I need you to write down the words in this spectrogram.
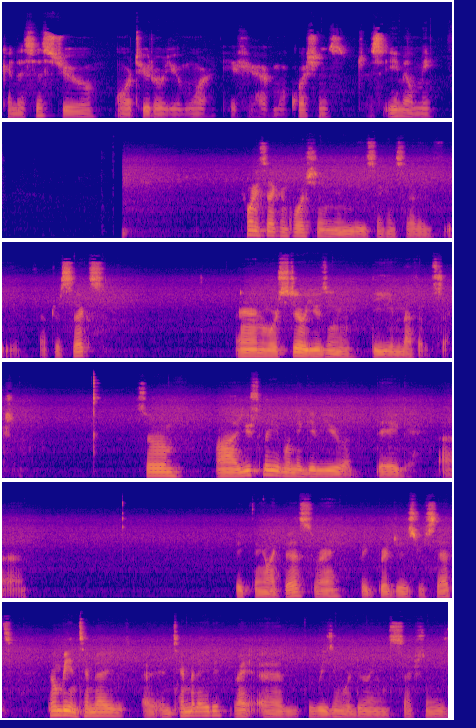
can assist you or tutor you more. If you have more questions, just email me. 22nd question in the second set of the chapter 6. And we're still using the method section. So uh, usually when they give you a big uh, big thing like this, right? Big bridges or sets. Don't be intimidated. Uh, intimidated, right? Uh, the reason we're doing sections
